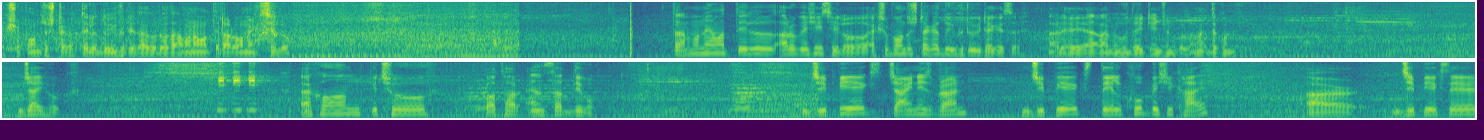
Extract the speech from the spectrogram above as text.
একশো পঞ্চাশ টাকার তেলে দুই কোটি টাকা তার মানে আমার তেল আরও অনেক ছিল। তার মানে আমার তেল আরও বেশি ছিল। একশো পঞ্চাশ টাকা দুই কোটি উঠে গেছে। আরে, আর আমি হুদাই টেনশন করলাম এতক্ষণ। যাই হোক। এখন কিছু কথার অ্যান্সার দিব। জিপিএক্স চাইনিজ ব্র্যান্ড জিপিএক্স তেল খুব বেশি খায়, আর জিপিএক্সের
